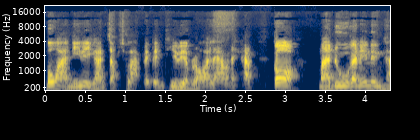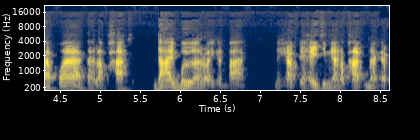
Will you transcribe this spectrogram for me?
เมื่อวานนี้มีการจับฉลากไปเป็นที่เรียบร้อยแล้วนะครับ ก็มาดูกันนิดนึงครับว่าแต่ละพรรคได้เบอร์อะไรกันบ้างนะครับ เดี๋ยวให้ทีมงานเอาภาพขึ้นมาครับ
